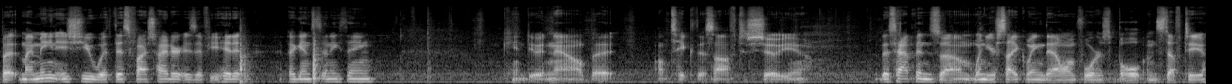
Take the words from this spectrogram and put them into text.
But my main issue with this flash hider is if you hit it against anything, can't do it now, but I'll take this off to show you. This happens um, when you're cycling the LM4's bolt and stuff too.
